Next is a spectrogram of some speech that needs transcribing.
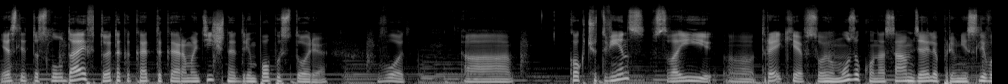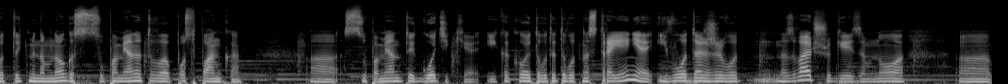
Если это Slow Dive, то это какая-то такая романтичная дрим-поп история. Вот. А, Кокчу Твинс в свои э, треки, в свою музыку на самом деле привнесли вот именно много с упомянутого постпанка, э, с упомянутой готики. И какое-то вот это вот настроение, его даже вот называют шугейзом, но э,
